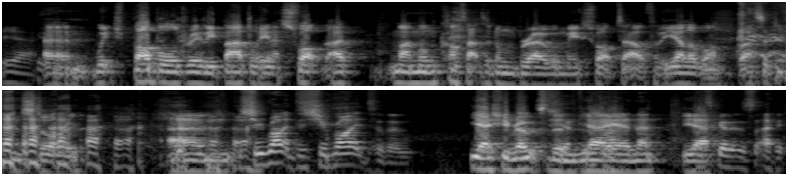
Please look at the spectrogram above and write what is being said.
Yeah, um, which bobbled really badly, and I swapped. I, my mum contacted Umbro and we swapped it out for the yellow one. That's a different story. Um, she write? Did she write to them? yeah, she wrote to them. Yeah, yeah, and then yeah. I was yeah, going to say.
